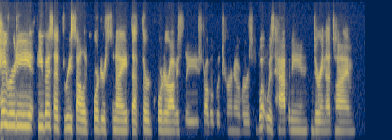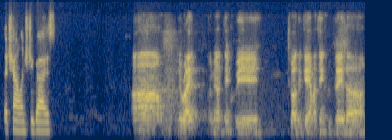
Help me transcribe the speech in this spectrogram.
Hey, Rudy, you guys had three solid quarters tonight. That third quarter, obviously, struggled with turnovers. What was happening during that time that challenged you guys? Uh, you're right. I mean, I think we throughout the game, I think we played uh,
